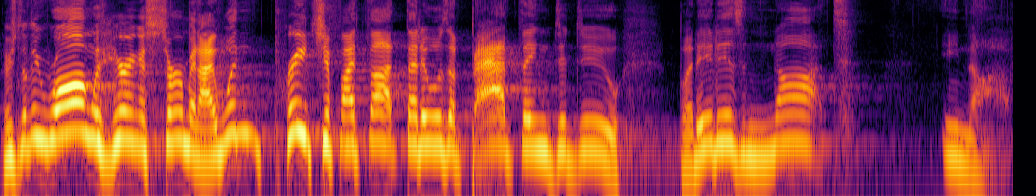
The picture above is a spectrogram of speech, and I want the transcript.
There's nothing wrong with hearing a sermon. I wouldn't preach if I thought that it was a bad thing to do, but it is not enough.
